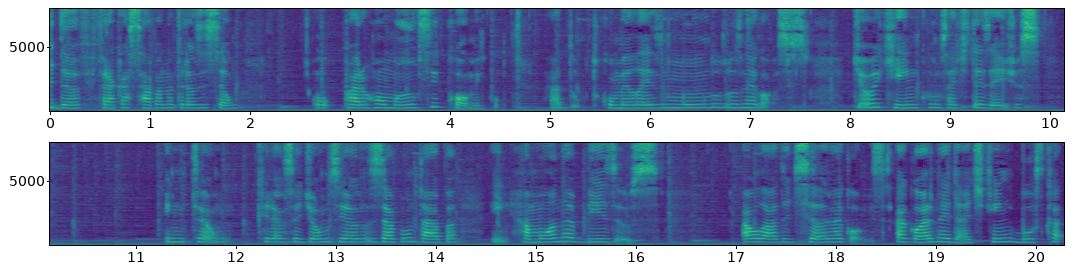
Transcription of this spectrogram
e Duff fracassava na transição para o romance cômico adulto, com beleza no mundo dos negócios. Joey King com sete desejos. Então, criança de 11 anos desapontava em Ramona Bezos, ao lado de Selena Gomez. Agora, na idade, King busca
